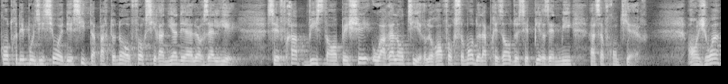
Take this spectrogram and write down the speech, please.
contre des positions et des sites appartenant aux forces iraniennes et à leurs alliés. Ces frappes visent à empêcher ou à ralentir le renforcement de la présence de ses pires ennemis à sa frontière. En juin,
